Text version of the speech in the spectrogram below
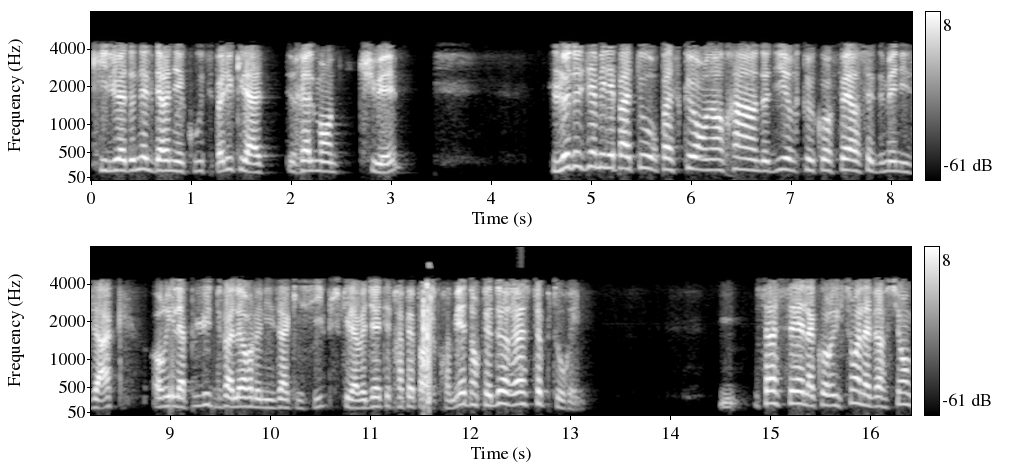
qui lui a donné le dernier coup, c'est pas lui qui l'a réellement tué. Le deuxième, il est pas tour parce qu'on est en train de dire que Kofer, c'est de Ménisac. Or, il a plus de valeur le Nizak ici, puisqu'il avait déjà été frappé par le premier. Donc, les deux restent Ptourim. Ça, c'est la correction et la version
